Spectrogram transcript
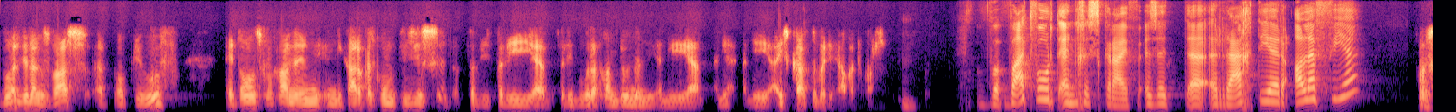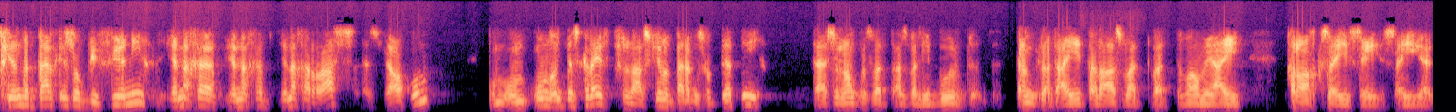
woordelings was uh, op die hoef het ons gegaan in in die karkaskompetisies vir die vir die uh, vir die boere gaan doen in die, in die in die, in die yskaste by die abattoirs. Wat word ingeskryf? Is dit uh, regdeur alle vee? Ons geen beperkings op die vee nie. Enige enige enige ras is welkom om om om in te skryf. Daar's geen beperkings op dit nie. Daar is solank as wat as wat die boer dink dat hy 'n ras wat wat waarmee hy graag sy sy sy eh,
